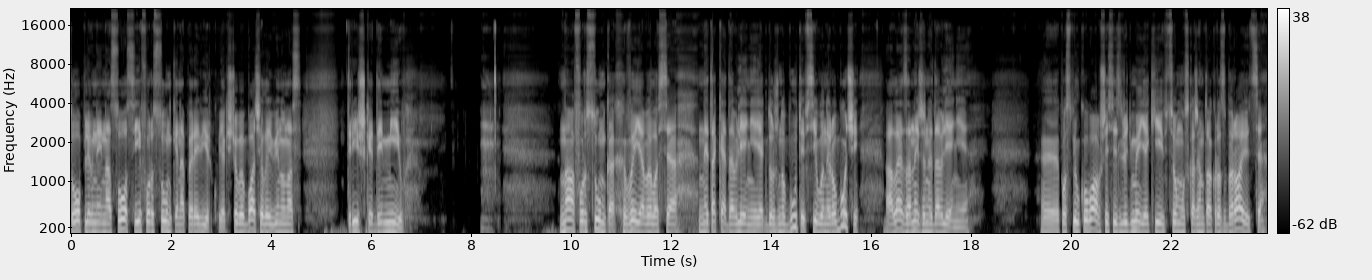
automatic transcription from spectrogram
топлівний насос і форсунки на перевірку. Якщо ви бачили, він у нас трішки димів. На форсунках виявилося не таке давлення, як должно бути. Всі вони робочі, але занижене давлення. Е, Поспілкувавшись із людьми, які в цьому, скажімо так, розбираються,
